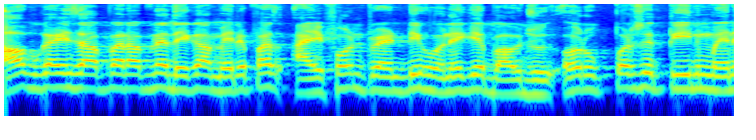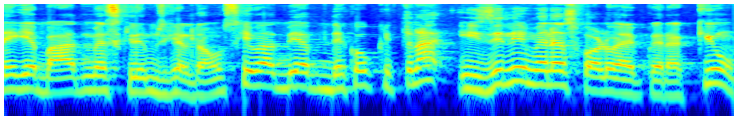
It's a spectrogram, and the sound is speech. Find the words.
अब गाइस यहाँ पर आपने देखा मेरे पास आईफोन 20 होने के बावजूद और ऊपर से तीन महीने के बाद मैं स्क्रीम्स खेल रहा हूँ। उसके बाद भी आप देखो कितना इजीली मैंने स्कॉड वाइप करा। क्यों?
